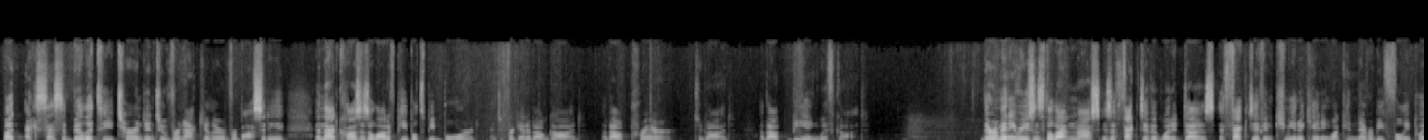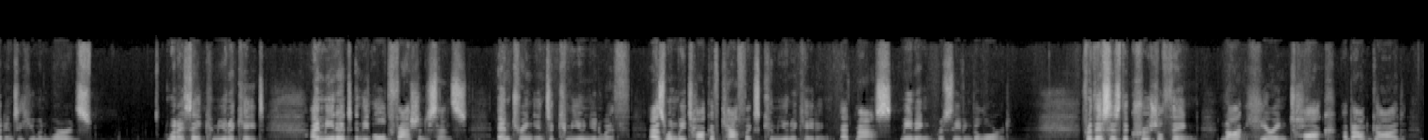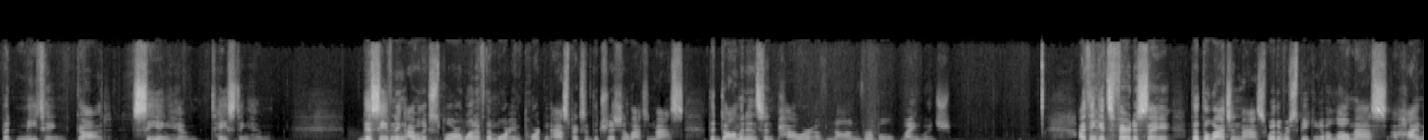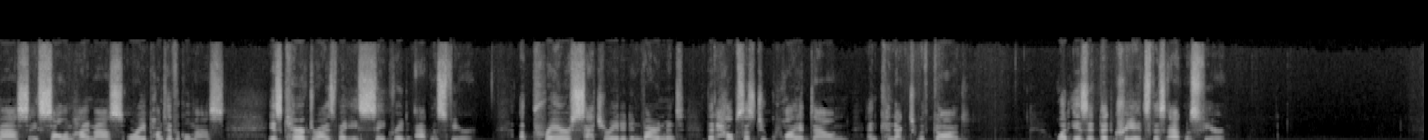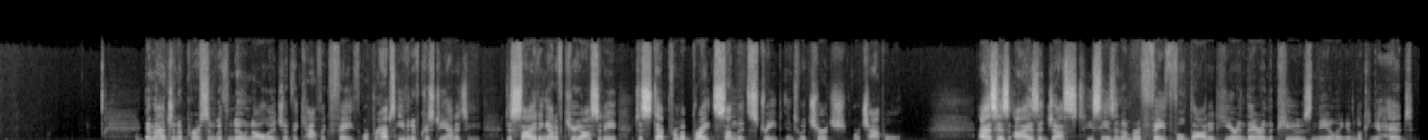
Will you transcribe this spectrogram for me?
But accessibility turned into vernacular verbosity, and that causes a lot of people to be bored and to forget about God, about prayer to God about being with God. There are many reasons the Latin Mass is effective at what it does, effective in communicating what can never be fully put into human words. When I say communicate, I mean it in the old fashioned sense, entering into communion with, as when we talk of Catholics communicating at Mass, meaning receiving the Lord. For this is the crucial thing not hearing talk about God, but meeting God, seeing Him, tasting Him. This evening, I will explore one of the more important aspects of the traditional Latin Mass the dominance and power of nonverbal language. I think it's fair to say that the Latin Mass, whether we're speaking of a low Mass, a high Mass, a solemn high Mass, or a pontifical Mass, is characterized by a sacred atmosphere, a prayer saturated environment that helps us to quiet down and connect with God. What is it that creates this atmosphere? Imagine a person with no knowledge of the Catholic faith, or perhaps even of Christianity, deciding out of curiosity to step from a bright sunlit street into a church or chapel. As his eyes adjust, he sees a number of faithful dotted here and there in the pews, kneeling and looking ahead.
